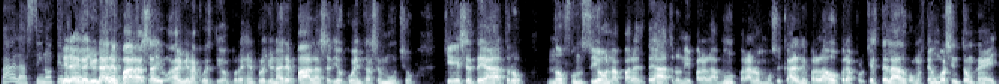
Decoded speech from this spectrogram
Palace. Si no tiene Mira, en United Palace hay, hay una cuestión. Por ejemplo, United Palace se dio cuenta hace mucho que ese teatro no funciona para el teatro, ni para, la, para los musicales, ni para la ópera, porque este lado, como está en Washington Hay,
